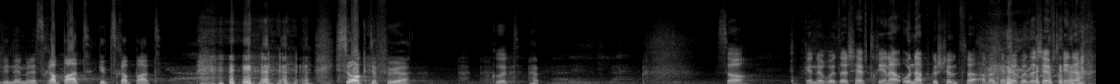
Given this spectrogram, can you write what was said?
wie nennen wir das, Rabatt. Gibt es Rabatt. Ich sorge dafür. Gut. So, generöser Cheftrainer, unabgestimmt zwar, aber generöser Cheftrainer.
